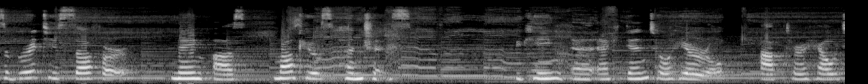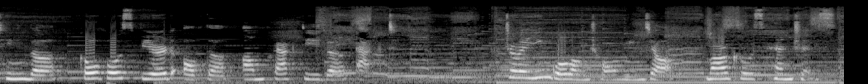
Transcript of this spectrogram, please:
The British surfer, named as Marcus Hutchins, became an accidental hero after halting the global spread of the Unprotected Act. 这位英国网虫名叫 Marcus Hutchins。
